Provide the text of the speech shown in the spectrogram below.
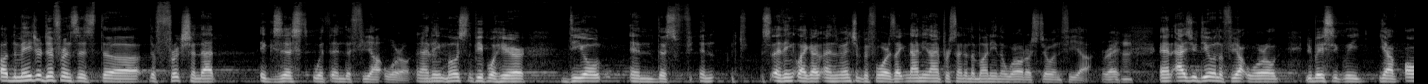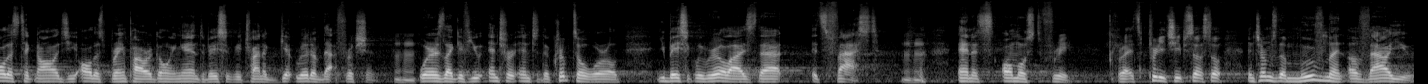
Uh, the major difference is the the friction that exist within the fiat world. And I think most of the people here deal in this, in, I think, like I mentioned before, is like 99% of the money in the world are still in fiat, right? Mm-hmm. And as you deal in the fiat world, you basically, you have all this technology, all this brain power going in to basically trying to get rid of that friction. Mm-hmm. Whereas like if you enter into the crypto world, you basically realize that it's fast mm-hmm. and it's almost free right? It's pretty cheap. So, so in terms of the movement of value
